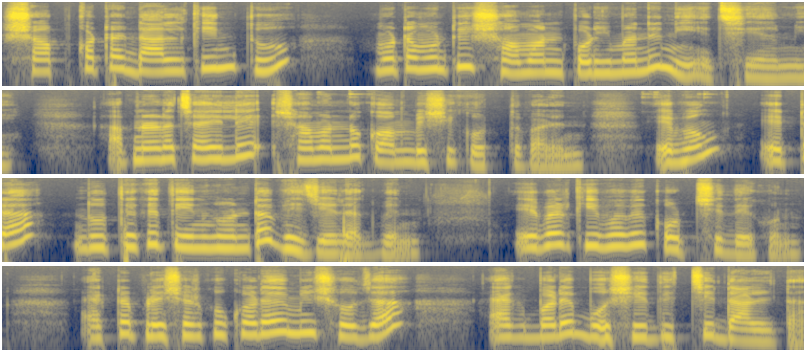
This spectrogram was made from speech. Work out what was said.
সব কটা ডাল কিন্তু মোটামুটি সমান পরিমাণে নিয়েছি আমি। আপনারা চাইলে সামান্য কম বেশি করতে পারেন এবং এটা দু থেকে তিন ঘণ্টা ভিজিয়ে রাখবেন। এবার কীভাবে করছি দেখুন। একটা প্রেশার কুকারে আমি সোজা একবারে বসিয়ে দিচ্ছি ডালটা।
